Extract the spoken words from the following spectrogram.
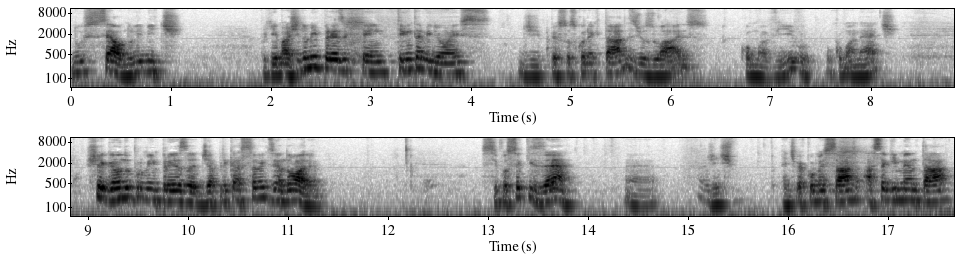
no céu, no limite. Porque imagina uma empresa que tem 30 milhões de pessoas conectadas, de usuários, como a Vivo ou como a NET, chegando para uma empresa de aplicação e dizendo, olha, se você quiser, é, a, gente, a gente vai começar a segmentar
